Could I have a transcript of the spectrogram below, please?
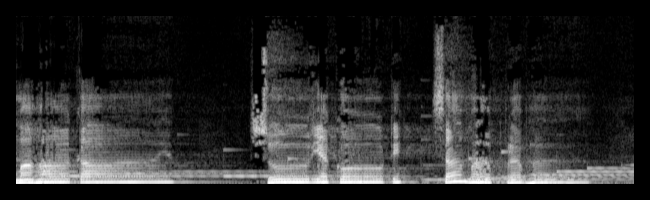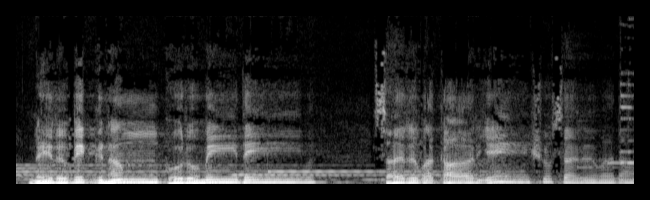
महाकाय सूर्यकोटि समप्रभ। निर्विघ्नं कुरु मे देव। सर्वकार्येषु सर्वदा।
